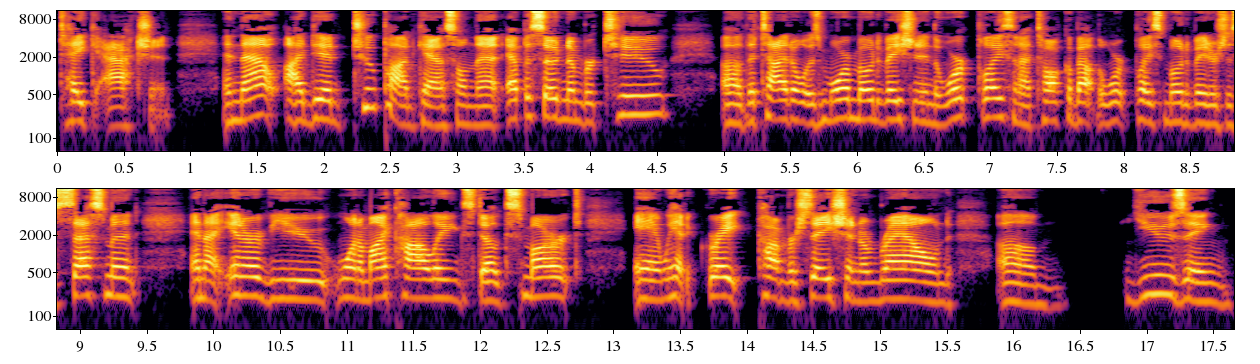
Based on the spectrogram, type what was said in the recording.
take action. And now I did two podcasts on that. Episode number two uh, the title is More Motivation in the Workplace, and I talk about the Workplace Motivators Assessment, and I interview one of my colleagues, Doug Smart, and we had a great conversation around um, using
